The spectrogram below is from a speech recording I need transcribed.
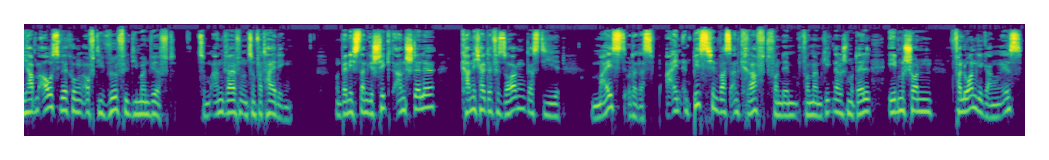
die haben Auswirkungen auf die Würfel, die man wirft, zum Angreifen und zum Verteidigen. Und wenn ich es dann geschickt anstelle, kann ich halt dafür sorgen, dass die meist oder das ein, ein bisschen was an Kraft von dem von meinem gegnerischen Modell eben schon verloren gegangen ist,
